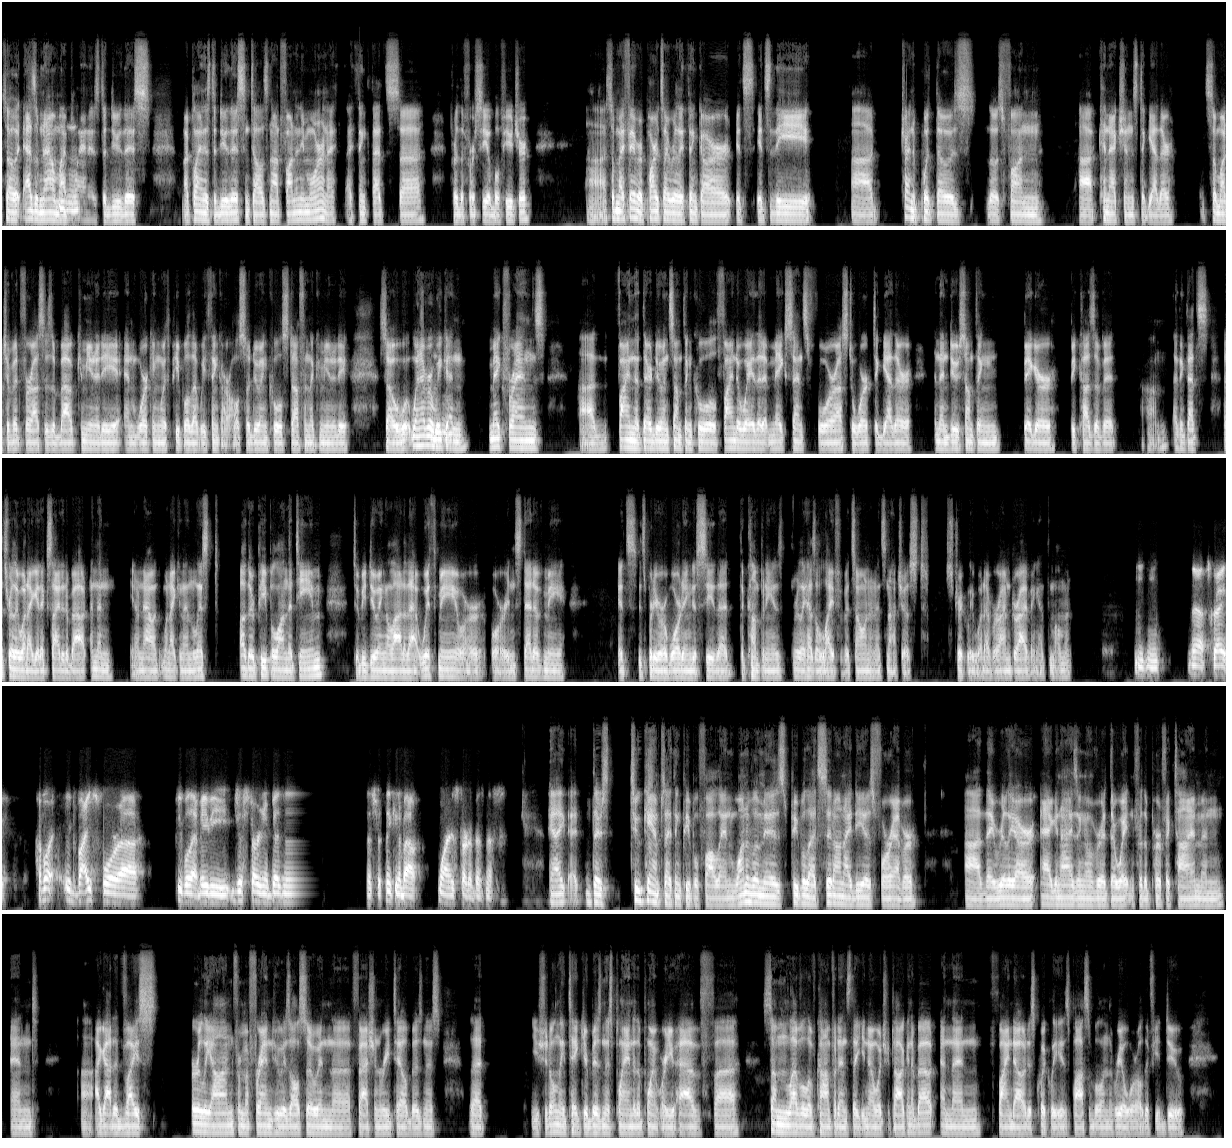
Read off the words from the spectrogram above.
So as of now, my mm-hmm. plan is to do this. My plan is to do this until it's not fun anymore. And I, I think that's uh, for the foreseeable future. Uh, so my favorite parts I really think are it's it's the uh, trying to put those those fun uh, connections together. So much of it for us is about community and working with people that we think are also doing cool stuff in the community. So w- whenever mm-hmm. we can make friends, uh, find that they're doing something cool, find a way that it makes sense for us to work together, and then do something bigger because of it. Um, I think that's that's really what I get excited about. And then you know now when I can enlist other people on the team to be doing a lot of that with me or or instead of me, it's it's pretty rewarding to see that the company is really has a life of its own and it's not just strictly whatever I'm driving at the moment. Mm-hmm. Yeah, that's great. How about advice for uh, people that maybe just starting a business or thinking about wanting to start a business? Yeah, I, I, there's two camps I think people fall in. One of them is people that sit on ideas forever. Uh, they really are agonizing over it. They're waiting for the perfect time, and and uh, I got advice early on from a friend who is also in the fashion retail business that you should only take your business plan to the point where you have uh, some level of confidence that you know what you're talking about and then find out as quickly as possible in the real world if you do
